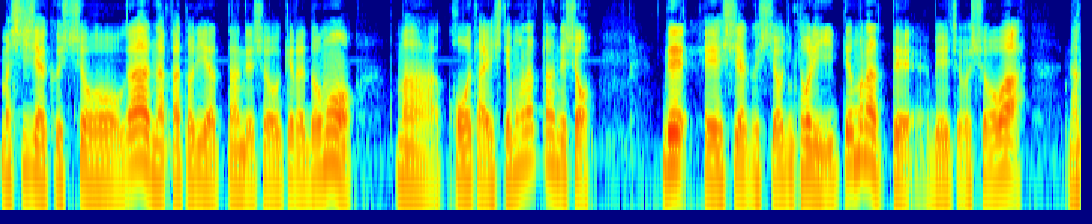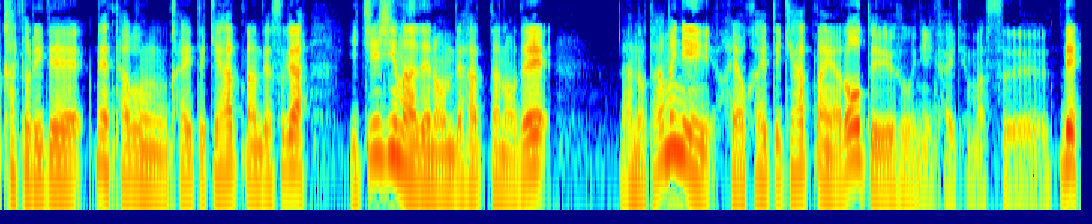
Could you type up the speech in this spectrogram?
まあ、紫尺首相が中取りやったんでしょうけれども、まあ、交代してもらったんでしょう。で、えー、紫尺首相に取り行ってもらって、米朝首相は中取りでね、多分帰ってきはったんですが、1時まで飲んではったので、何のために早く帰ってきはったんやろうというふうに書いてます。で、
